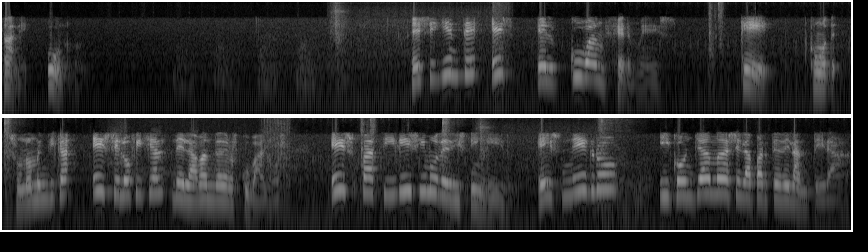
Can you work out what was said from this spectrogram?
Vale, uno. El siguiente es el Cuban Hermes que, como su nombre indica, es el oficial de la banda de los cubanos. Es facilísimo de distinguir. Es negro y con llamas en la parte delantera.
